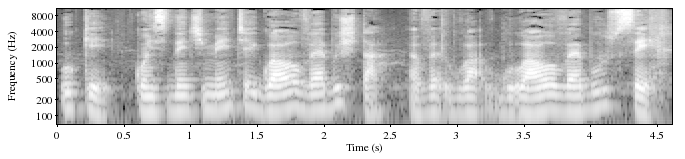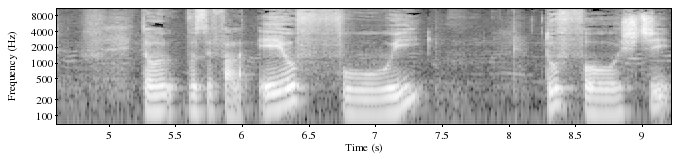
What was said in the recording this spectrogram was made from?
o quê? Coincidentemente é igual ao verbo estar, é igual ao verbo ser. Então você fala: Eu fui, tu foste,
